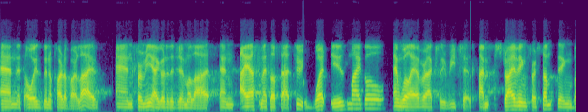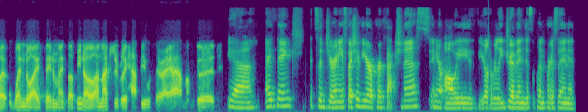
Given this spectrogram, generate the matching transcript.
and it's always been a part of our lives. And for me, I go to the gym a lot and I ask myself that too. What is my goal and will I ever actually reach it? I'm striving for something, but when do I say to myself, you know, I'm actually really happy with where I am. I'm good. Yeah. I think it's a journey, especially if you're a perfectionist and you're always, you're a really driven, disciplined person. It,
